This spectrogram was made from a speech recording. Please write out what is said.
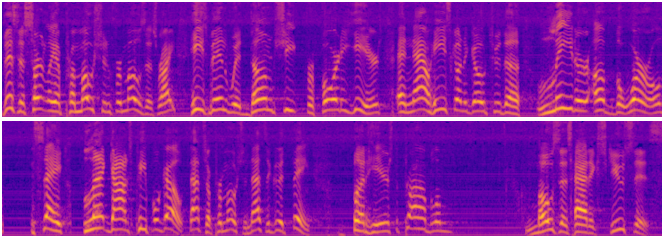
This is certainly a promotion for Moses, right? He's been with dumb sheep for 40 years, and now he's going to go to the leader of the world and say, Let God's people go. That's a promotion. That's a good thing. But here's the problem Moses had excuses.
